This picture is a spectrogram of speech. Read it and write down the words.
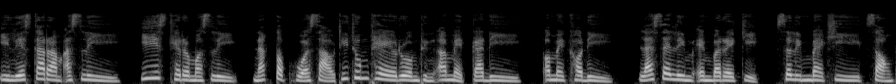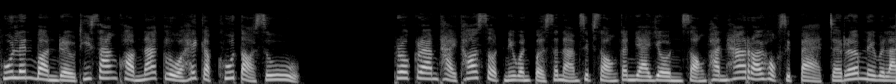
อิเลียสการัมอัสลียีสเคโรมอสลี นักตบหัวเสาที่ทุ่มเทรวมถึงอเมดกาดี อเมคอดี และเซลิมเอมบาเรกิสลิมแบคีสองผู้เล่นบอลเร็วที่สร้างความน่ากลัวให้กับคู่ต่อสู้ โปรแกรมถ่ายทอดสดในวันเปิดสนาม 12 กันยายน 2568 จะเริ่มในเวลา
